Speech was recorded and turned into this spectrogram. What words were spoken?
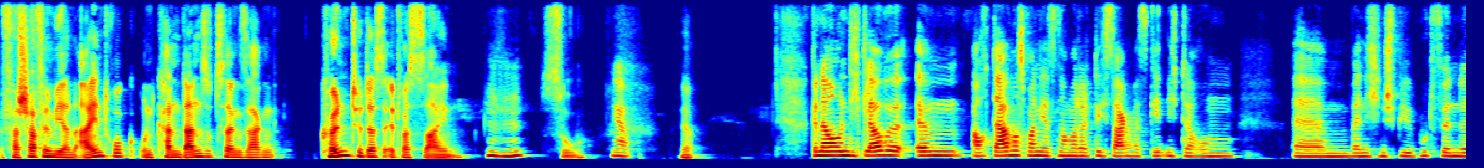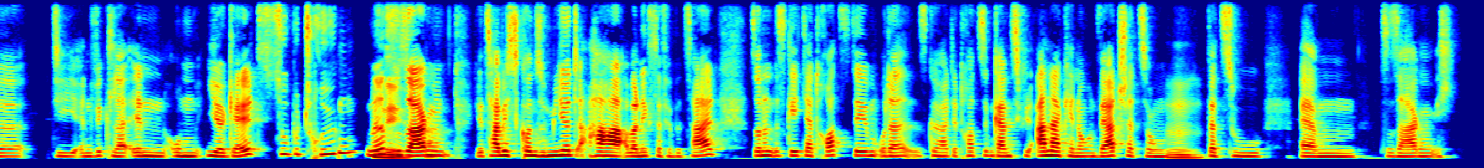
verschaffe mir einen Eindruck und kann dann sozusagen sagen, könnte das etwas sein? Mhm. So. Ja. Ja. Genau, und ich glaube, ähm, auch da muss man jetzt nochmal deutlich sagen, es geht nicht darum, ähm, wenn ich ein Spiel gut finde, die EntwicklerInnen, um ihr Geld zu betrügen, ne? Nee. zu sagen, jetzt habe ich es konsumiert, haha, aber nichts dafür bezahlt, sondern es geht ja trotzdem oder es gehört ja trotzdem ganz viel Anerkennung und Wertschätzung Mhm. dazu, ähm, zu sagen, ich, ich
